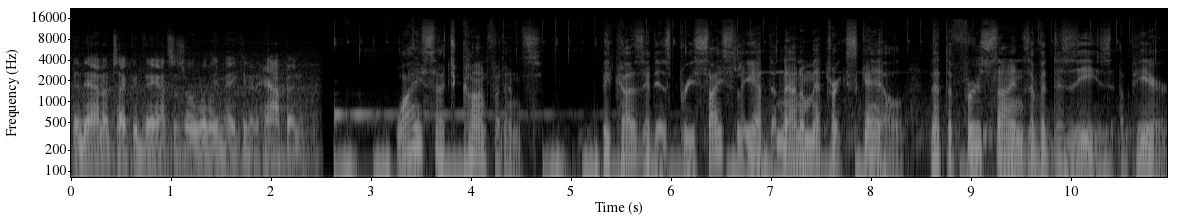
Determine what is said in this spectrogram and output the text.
the nanotech advances are really making it happen. Why such confidence? Because it is precisely at the nanometric scale that the first signs of a disease appear.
